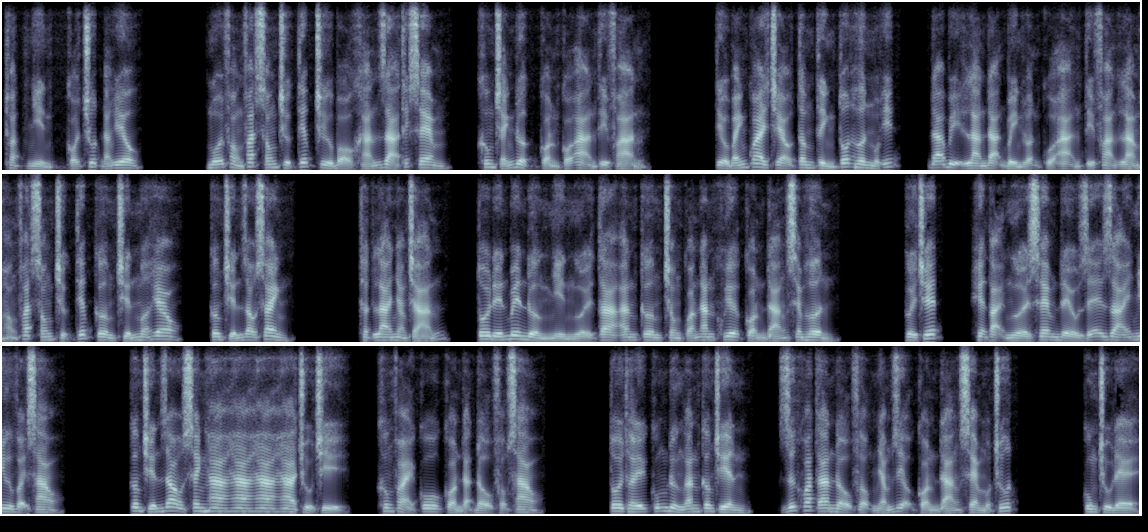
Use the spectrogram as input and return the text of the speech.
thoạt nhìn có chút đáng yêu. Mỗi phòng phát sóng trực tiếp trừ bỏ khán giả thích xem, không tránh được còn có ạn thì phản tiểu bánh quai trèo tâm tình tốt hơn một ít, đã bị làn đạn bình luận của ạn thì phản làm hỏng phát sóng trực tiếp cơm chiến mỡ heo, cơm chiến rau xanh. Thật là nhàm chán, tôi đến bên đường nhìn người ta ăn cơm trong quán ăn khuya còn đáng xem hơn. Cười chết, hiện tại người xem đều dễ dãi như vậy sao? Cơm chiến rau xanh ha ha ha ha chủ trì, không phải cô còn đặt đậu phộng sao? Tôi thấy cũng đừng ăn cơm chiên, dứt khoát ăn đậu phộng nhắm rượu còn đáng xem một chút. Cùng chủ đề,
